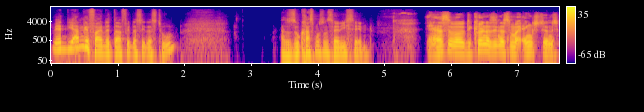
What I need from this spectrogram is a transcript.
werden die angefeindet dafür, dass sie das tun. Also so krass muss uns ja nicht sehen. Ja, das ist immer, die Kölner sehen das immer engständig.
